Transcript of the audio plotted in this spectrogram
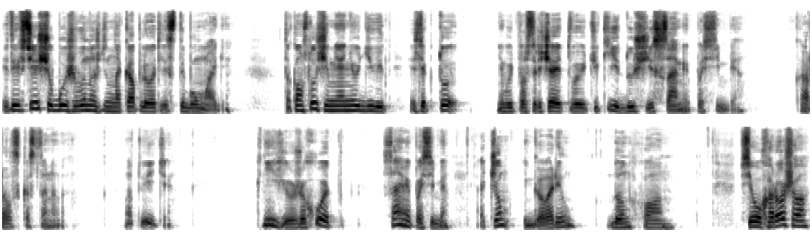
и ты все еще будешь вынужден накапливать листы бумаги. В таком случае меня не удивит, если кто-нибудь повстречает твои тюки, идущие сами по себе. Карлс Кастанеда. Вот видите, книги уже ходят сами по себе, о чем и говорил Дон Хуан. Всего хорошего,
